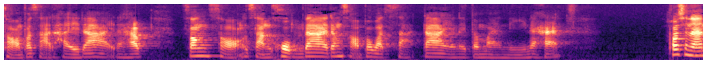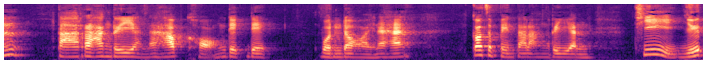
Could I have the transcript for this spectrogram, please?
สอนภาษาไทยได้นะครับต้องสอนสังคมได้ต้องสอนประวัติศาสตร์ได้อะไรประมาณนี้นะฮะเพราะฉะนั้นตารางเรียนนะครับของเด็กๆบนดอยนะฮะก็จะเป็นตารางเรียนที่ยึด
